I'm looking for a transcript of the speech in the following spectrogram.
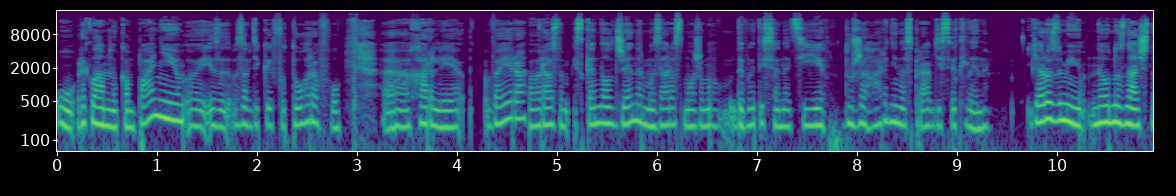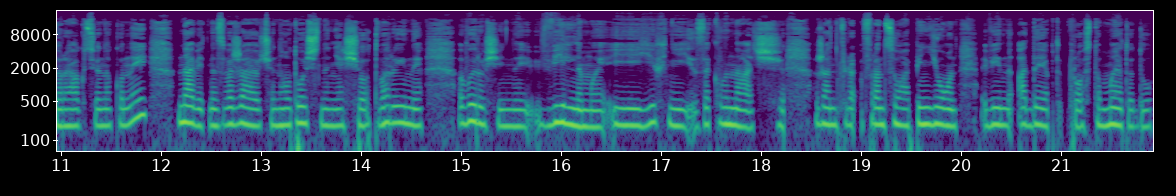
у рекламну кампанію. е, І за- завдяки фотографу е, Харлі Вейра разом із Кендал Дженнер ми зараз можемо дивитися на ці дуже гарні насправді світлини. Я розумію неоднозначну реакцію на коней, навіть незважаючи на уточнення, що тварини вирощені вільними, і їхній заклинач Жан Фра- Франсуа Піньйон він адепт просто методу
